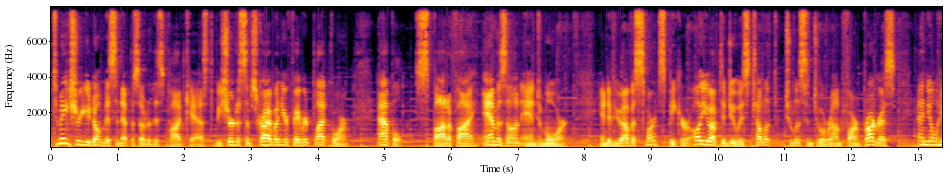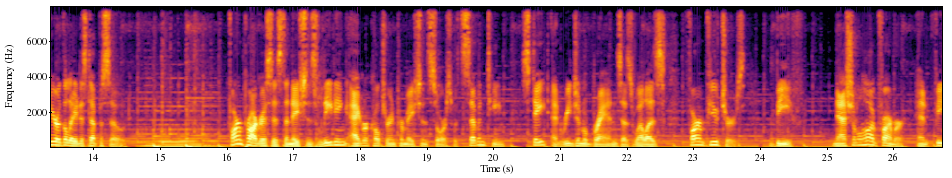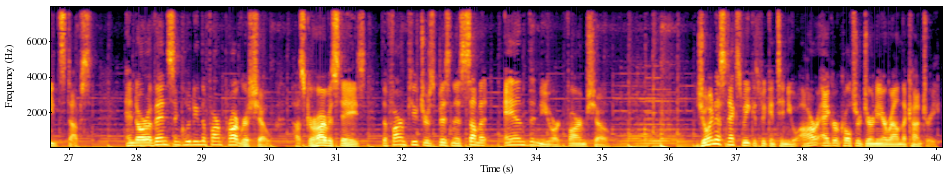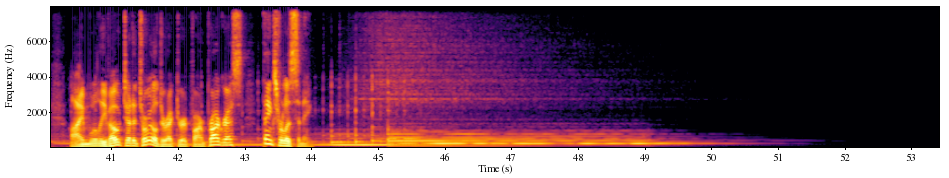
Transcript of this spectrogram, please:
To make sure you don't miss an episode of this podcast, be sure to subscribe on your favorite platform Apple, Spotify, Amazon, and more. And if you have a smart speaker, all you have to do is tell it to listen to Around Farm Progress, and you'll hear the latest episode. Farm Progress is the nation's leading agriculture information source with 17 state and regional brands, as well as Farm Futures, Beef, National Hog Farmer, and Feedstuffs and our events including the Farm Progress Show, Husker Harvest Days, the Farm Futures Business Summit, and the New York Farm Show. Join us next week as we continue our agriculture journey around the country. I'm Willie Vogt, Editorial Director at Farm Progress. Thanks for listening.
